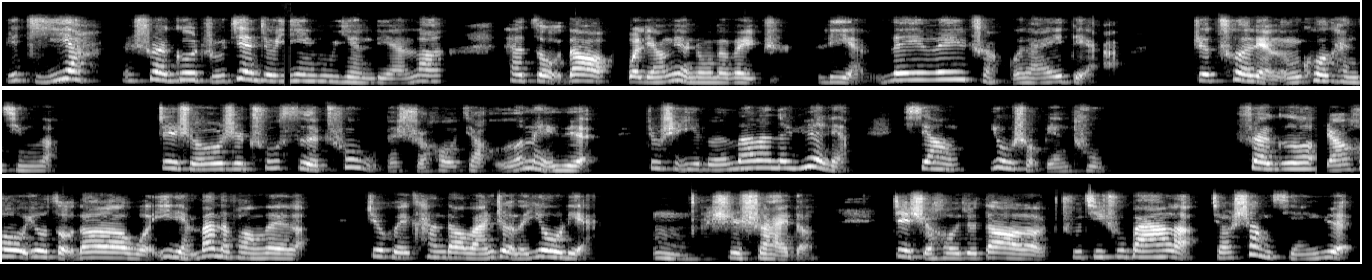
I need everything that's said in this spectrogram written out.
别急呀，那帅哥逐渐就映入眼帘了。他走到我两点钟的位置，脸微微转过来一点儿，这侧脸轮廓看清了。这时候是初四、初五的时候，叫峨眉月，就是一轮弯弯的月亮，向右手边凸。帅哥，然后又走到了我一点半的方位了，这回看到完整的右脸，嗯，是帅的。这时候就到了初七、初八了，叫上弦月，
